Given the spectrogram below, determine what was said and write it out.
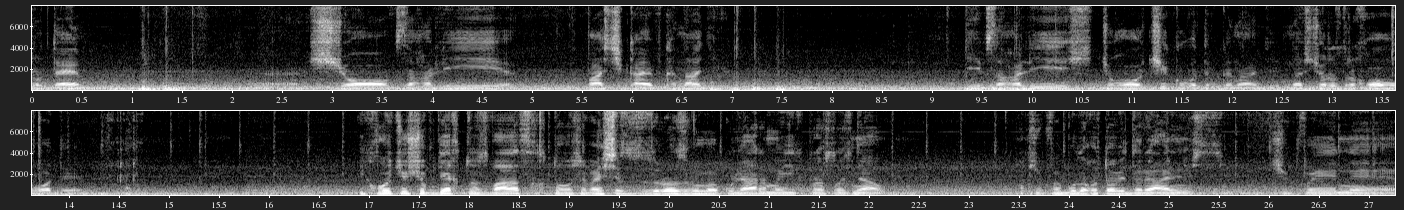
про те, е, що взагалі вас чекає в Канаді. І взагалі чого очікувати в Канаді, на що розраховувати. І хочу, щоб дехто з вас, хто живе ще з розовими окулярами, їх просто зняв. Щоб ви були готові до реальності, щоб ви не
